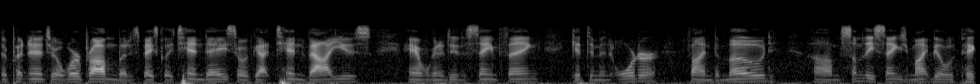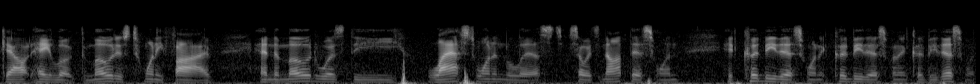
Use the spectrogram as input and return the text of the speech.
they're putting it into a word problem, but it's basically 10 days. So we've got 10 values, and we're going to do the same thing. Get them in order, find the mode. Um, some of these things you might be able to pick out, hey, look, the mode is 25, and the mode was the last one in the list, so it's not this one. It could be this one, it could be this one, it could be this one.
